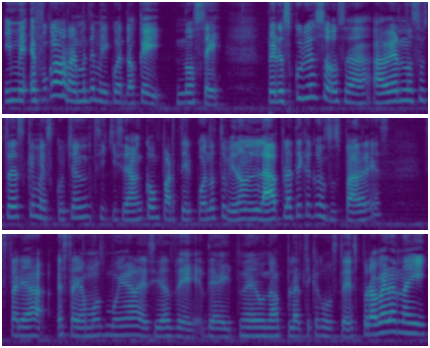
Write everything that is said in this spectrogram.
Y me, fue cuando realmente me di cuenta, ok, no sé. Pero es curioso, o sea, a ver, no sé ustedes que me escuchan, si quisieran compartir cuando tuvieron la plática con sus padres, estaría, estaríamos muy agradecidas de, de ahí tener una plática con ustedes. Pero a ver, Anaí,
